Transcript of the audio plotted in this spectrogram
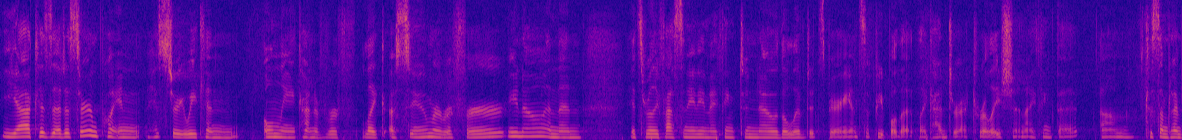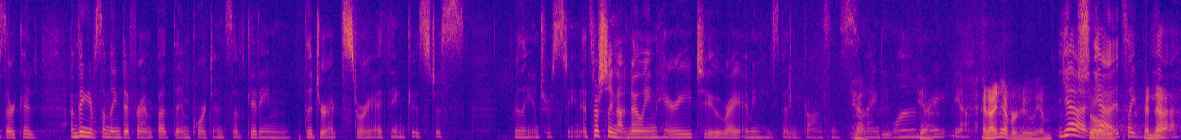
Yeah, because at a certain point in history, we can only kind of ref- like assume or refer, you know, and then it's really fascinating, I think, to know the lived experience of people that like had direct relation. I think that um, because sometimes there could, I'm thinking of something different, but the importance of getting the direct story, I think, is just really interesting. Especially not knowing Harry too, right? I mean, he's been gone since Yeah. '91, Yeah. right? Yeah. And I never knew him. Yeah, So, yeah, it's like- and that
